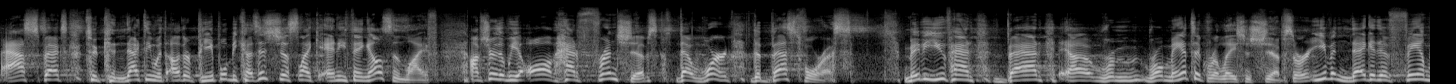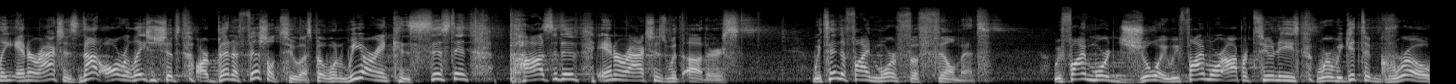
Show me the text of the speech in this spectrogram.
aspects to connecting with other people because it's just like anything else in life. I'm sure that we all have had friendships that weren't the best for us. Maybe you've had bad uh, rom- romantic relationships or even negative family interactions. Not all relationships are beneficial to us, but when we are in consistent, positive interactions with others, we tend to find more fulfillment. We find more joy. We find more opportunities where we get to grow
